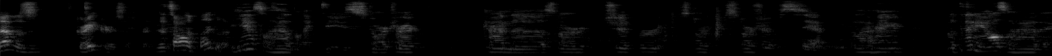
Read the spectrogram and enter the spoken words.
that was great Christmas. present. That's all I played with. He also had like these Star Trek kind of starship or star starships. Yeah. Uh, hanging. But then he also had a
